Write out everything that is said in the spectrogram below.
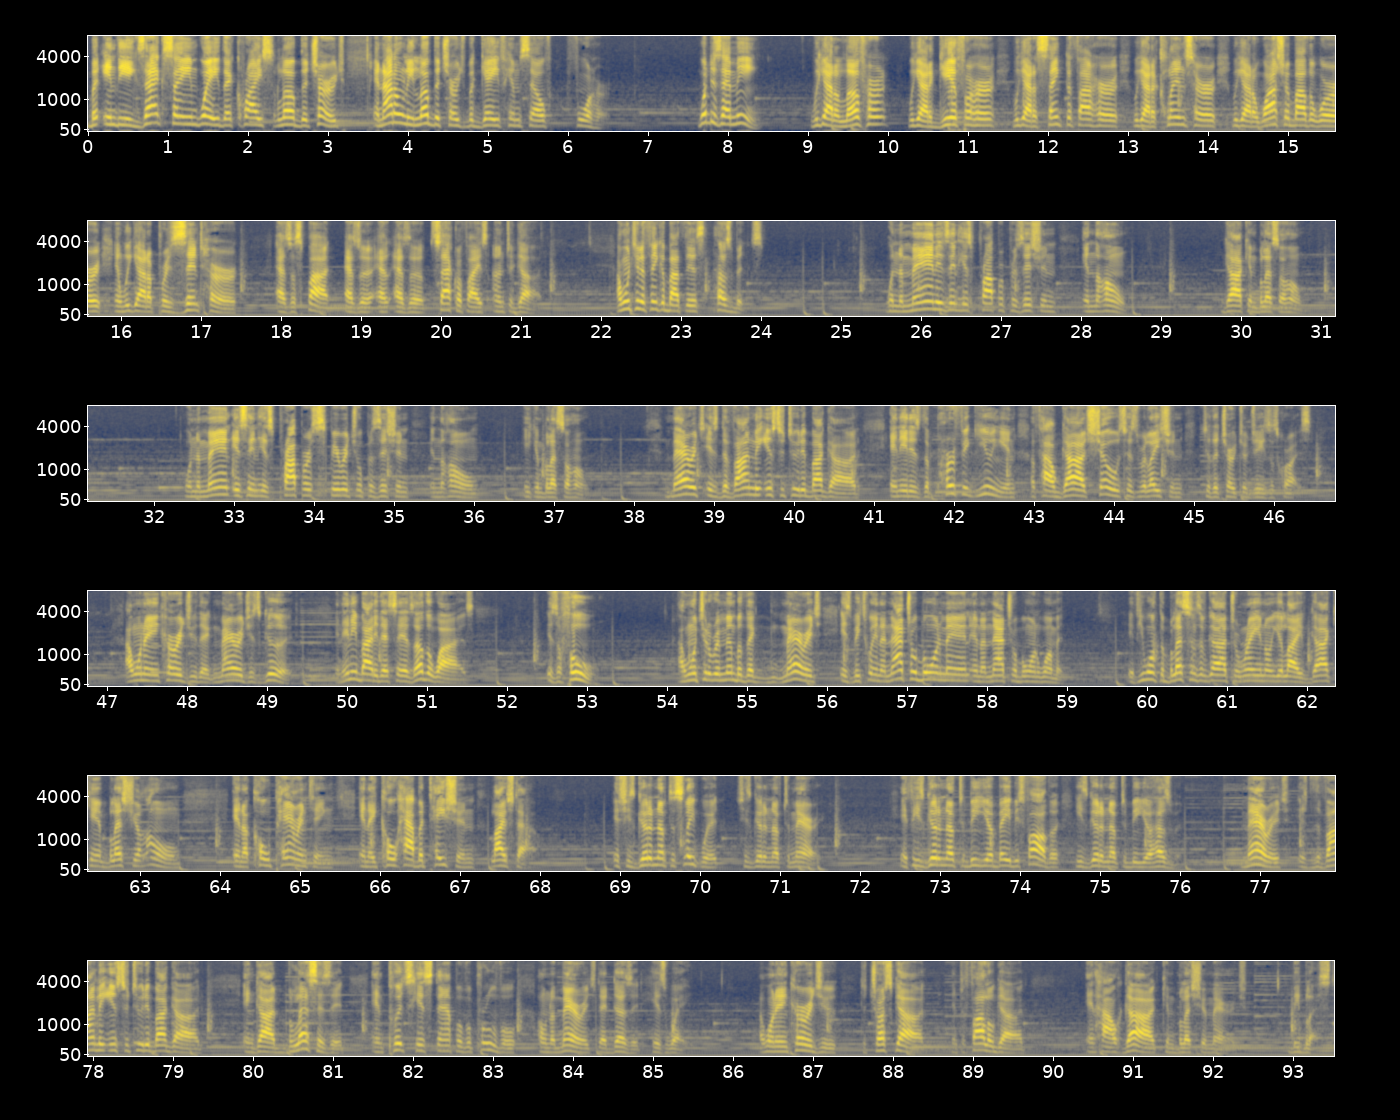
but in the exact same way that Christ loved the church, and not only loved the church, but gave himself for her. What does that mean? We got to love her we got to give for her. We got to sanctify her. We got to cleanse her. We got to wash her by the word. And we got to present her as a spot, as a, as, as a sacrifice unto God. I want you to think about this, husbands. When the man is in his proper position in the home, God can bless a home. When the man is in his proper spiritual position in the home, he can bless a home. Marriage is divinely instituted by God, and it is the perfect union of how God shows his relation to the church of Jesus Christ. I want to encourage you that marriage is good, and anybody that says otherwise is a fool. I want you to remember that marriage is between a natural born man and a natural born woman. If you want the blessings of God to reign on your life, God can't bless your home in a co parenting, in a cohabitation lifestyle. If she's good enough to sleep with, she's good enough to marry. If he's good enough to be your baby's father, he's good enough to be your husband. Marriage is divinely instituted by God, and God blesses it and puts his stamp of approval on a marriage that does it his way. I want to encourage you to trust God and to follow God and how God can bless your marriage. Be blessed.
